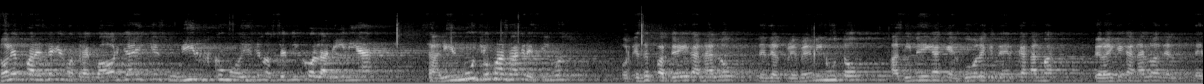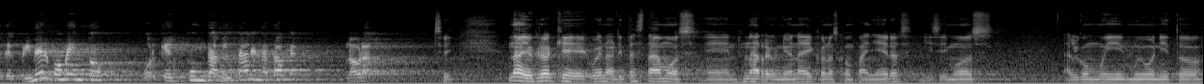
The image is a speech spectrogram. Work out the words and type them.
¿No le parece que contra Ecuador ya hay que subir, como dicen los técnicos, la línea, salir mucho más agresivos porque ese partido hay que ganarlo desde el primer minuto, así me digan que el fútbol hay que tener calma, pero hay que ganarlo desde el, primer momento, porque es fundamental en la tabla. Un abrazo. Sí. No, yo creo que, bueno, ahorita estábamos en una reunión ahí con los compañeros, hicimos algo muy, muy bonito,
